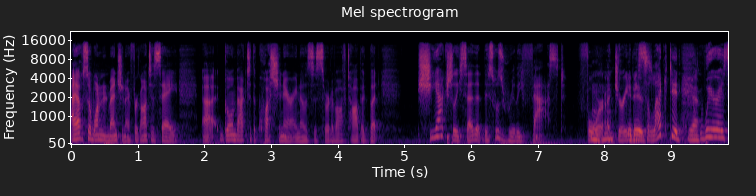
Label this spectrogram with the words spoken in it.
I also wanted to mention, I forgot to say, uh, going back to the questionnaire, I know this is sort of off topic, but she actually said that this was really fast for a jury to Mm-hmm. It be is. selected. Yeah. Whereas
